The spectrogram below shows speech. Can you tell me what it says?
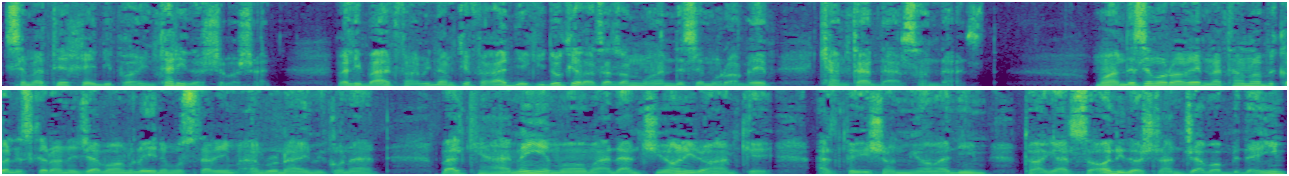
سمت خیلی پایینتری داشته باشد. ولی بعد فهمیدم که فقط یکی دو کلاس از آن مهندس مراقب کمتر درس خوانده است. مهندس مراقب نه تنها به کالسکران جوان غیر مستقیم امر و نهی می کند بلکه همه ما معدنچیانی را هم که از پیشان می آمدیم تا اگر سوالی داشتند جواب بدهیم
